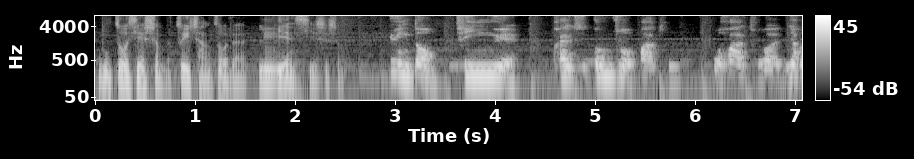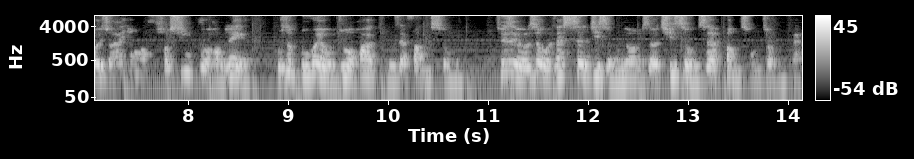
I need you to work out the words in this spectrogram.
你做些什么？最常做的练习是什么？运动、听音乐，还有就是工作、画图。我画图啊，人家会说：“哎呀，好辛苦，好累。”我说：“不会，我说我画图在放松。”就是有的时候我在设计什么东西的时候，其实我是在放松状态，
